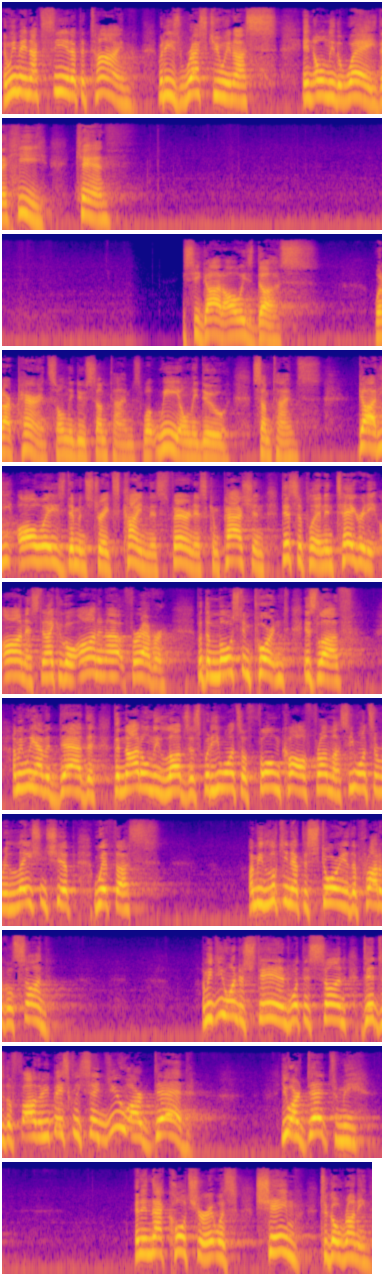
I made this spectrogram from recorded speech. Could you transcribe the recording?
And we may not see it at the time, but he's rescuing us in only the way that He can. You see, God always does what our parents only do sometimes, what we only do sometimes. God, He always demonstrates kindness, fairness, compassion, discipline, integrity, honest, and I could go on and on forever. But the most important is love. I mean, we have a dad that, that not only loves us, but he wants a phone call from us. He wants a relationship with us. I mean, looking at the story of the prodigal son, I mean, do you understand what this son did to the father? He basically said, You are dead. You are dead to me. And in that culture, it was shame to go running.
